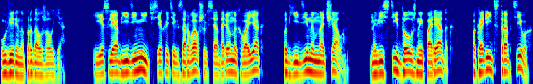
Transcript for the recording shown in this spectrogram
уверенно продолжал я. Если объединить всех этих взорвавшихся одаренных вояк под единым началом, навести должный порядок, покорить строптивых,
